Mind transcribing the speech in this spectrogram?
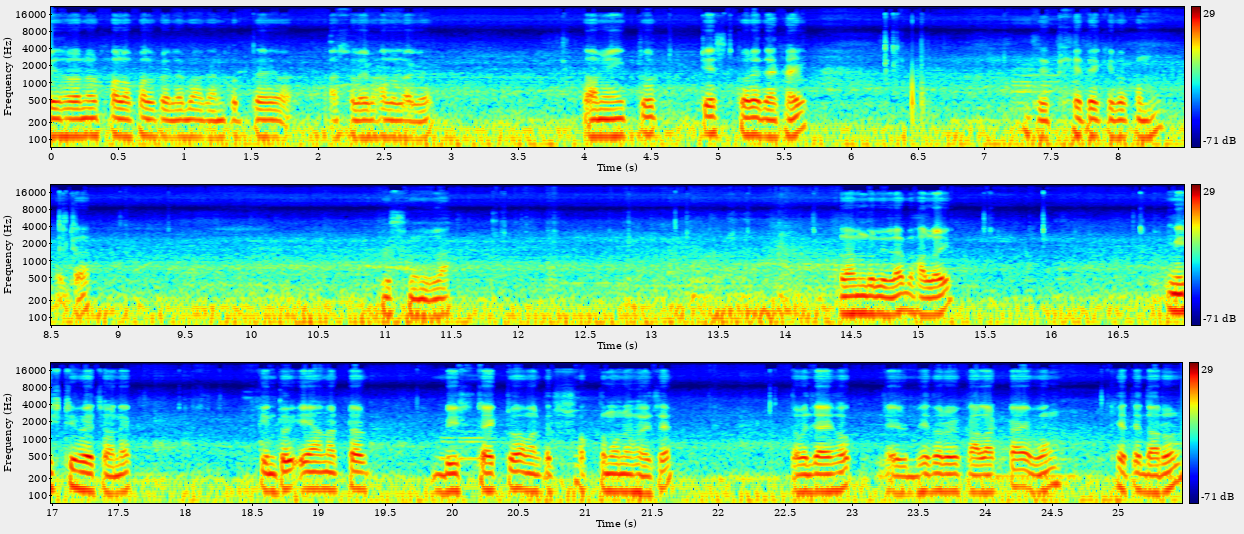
এই ধরনের ফলাফল পেলে বাগান করতে আসলে ভালো লাগে। তো আমি একটু টেস্ট করে দেখাই যে খেতে কীরকম এটা। বিসমিল্লাহ। আলহামদুলিল্লাহ, ভালোই। মিষ্টি হয়েছে অনেক। কিন্তু এই আনারটার বীজটা একটু আমার কাছে শক্ত মনে হয়েছে। তবে যাই হোক, এর ভেতরের কালারটা এবং খেতে দারুণ।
